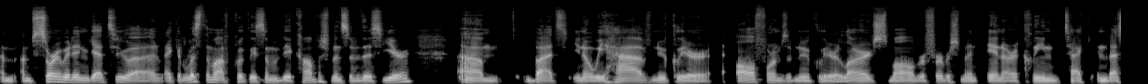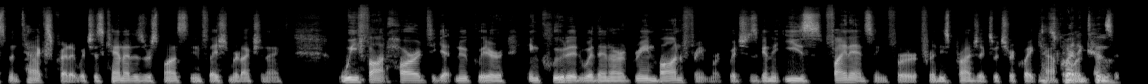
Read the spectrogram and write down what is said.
I'm, I'm sorry we didn't get to. Uh, I could list them off quickly. Some of the accomplishments of this year, um, but you know we have nuclear, all forms of nuclear, large, small refurbishment in our clean tech investment tax credit, which is Canada's response to the Inflation Reduction Act. We fought hard to get nuclear included within our green bond framework, which is going to ease financing for for these projects, which are quite That's capital quite intensive.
